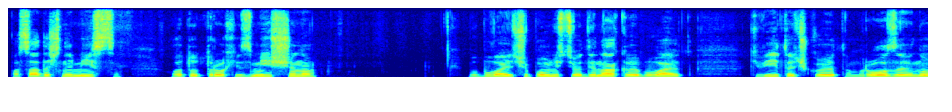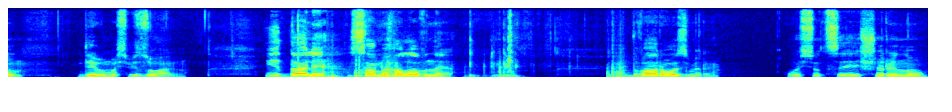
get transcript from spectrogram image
Посадочне місце. Отут трохи зміщено. Бо бувають ще повністю одинакові, бувають квіточкою, там, розою. Ну, дивимось візуально. І далі саме головне. Два розміри. Ось оцей ширину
